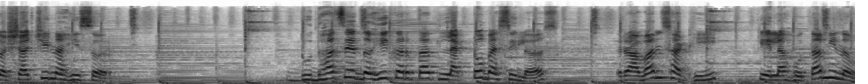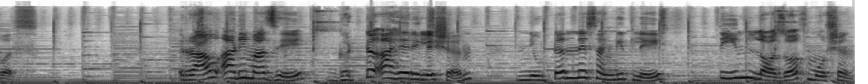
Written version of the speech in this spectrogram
कशाची नाही सर? दुधाचे दही करतात लॅक्टोबॅसिलस रावांसाठी केला होता मी नवस. राव आणि माझे घट्ट आहे रिलेशन न्यूटनने सांगितले तीन लॉज ऑफ मोशन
